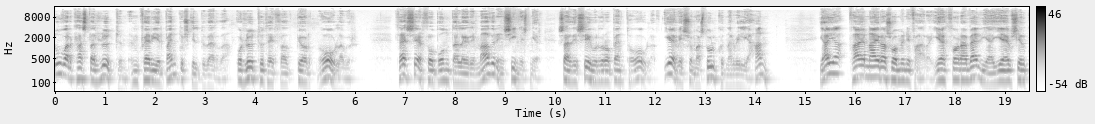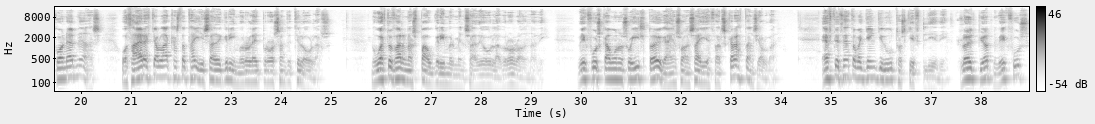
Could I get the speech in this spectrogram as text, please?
Nú var kastað hlutum um hverjir bændurskildu verða og hlutu þeir það Björn og Ólafur. Þessi er þó bondalegri maðurinn sínist mér, saði Sigurður og Bent og Ólaf. Ég vissum að stúlkunnar vilja hann. Jæja, það er næra svo muni fara. Ég þóra að veðja, ég hef séð konu efnið hans Og það er ekki á lakasta tægi, saði Grímur og leitt brosandi til Ólafs. Nú ertu farin að spá, Grímur minn, saði Ólafur og róðnaði. Vigfús gaf honum svo ílt auga eins og hann sæði þar skrattan sjálfan. Eftir þetta var gengið út á skiptliði. Hlaut Björn Vigfús,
